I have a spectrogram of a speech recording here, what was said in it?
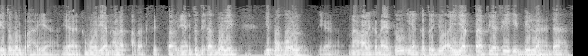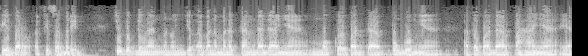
Itu berbahaya. Ya kemudian alat-alat vitalnya itu tidak boleh dipukul. Ya. Nah oleh karena itu yang ketujuh ayat fihi billah dah fi sadrin. Cukup dengan menunjuk apa namanya menekan dadanya memukul pada punggungnya atau pada pahanya ya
